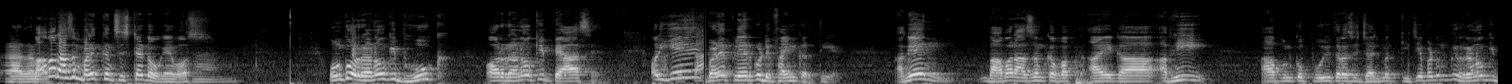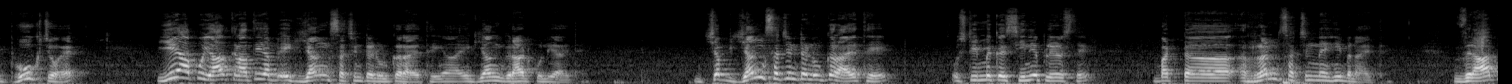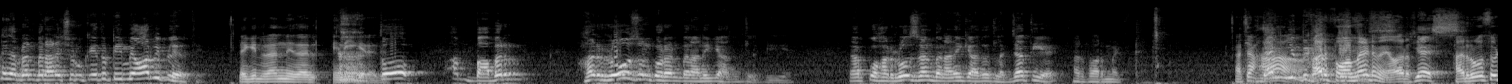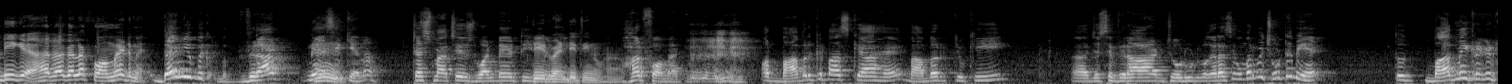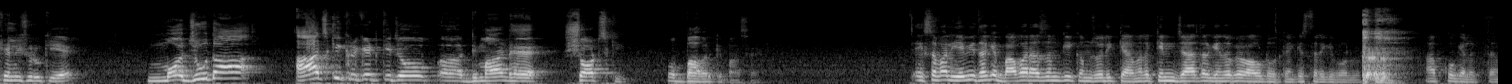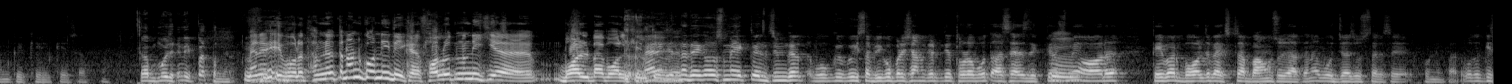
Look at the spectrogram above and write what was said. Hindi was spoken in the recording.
बाबर आज़म। बड़े कंसिस्टेंट हो गए बॉस उनको रनों की भूख और रनों की प्यास है। और ये बड़े प्लेयर को डिफाइन करती है। अगेन बाबर आज़म का वक्त आएगा। अभी आप उनको पूरी तरह से जज मत कीजिए बट उनकी रनों की भूख जो है ये आपको याद कराती है जब एक यंग सचिन तेंदुलकर आए थे या एक यंग विराट कोहली आए थे। जब यंग सचिन तेंदुलकर आए थे उस टीम में कई सीनियर प्लेयर्स थे बट रन सचिन ने ही बनाए थे। विराट ने जब रन बनाने शुरू किए तो टीम में और भी प्लेयर थे। लेकिन रन इधर इन्हीं के तो अब बाबर हर रोज उनको रन बनाने की आदत लग गई है। आपको हर रोज रन बनाने की आदत लग जाती है। हर फॉर्मेट अच्छा हाँ हर फॉर्मेट में और Yes. हर रोज तो ठीक है हर अलग अलग फॉर्मेट में। देन यू विराट ने ऐसे किया ना test matches one day T T twenty तीनों हाँ। हर फॉर्मेट में। और बाबर के पास क्या है? बाबर क्योंकि जैसे विराट जो रूट वगैरह से उम्र में छोटे भी हैं तो बाद में ही क्रिकेट खेलनी शुरू की है। मौजूदा आज की क्रिकेट की जो डिमांड है शॉट्स की वो बाबर के पास है। एक सवाल ये भी था कि बाबर आज़म की कमज़ोरी क्या है? मतलब किन ज़्यादातर गेंदों पे आउट होते हैं? किस तरह के बॉलर आपको क्या लगता है उनके खेल के हिसाब से? अब मुझे नहीं पता। मैंने यही बोला था हमने उतना उनको नहीं देखा है। फॉलो उतना नहीं किया है बॉल बाय बॉल खेलते मैंने जितना देखा उसमें एक तो इंस्विंगर वो कोई कोई सभी को परेशान करती है थोड़ा बहुत असहज दिखते हैं उसमें और कई बार बॉल जब एक्स्ट्रा बाउंस हो जाता है ना, वो जज उस तरह से हो नहीं पाता। वो तो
